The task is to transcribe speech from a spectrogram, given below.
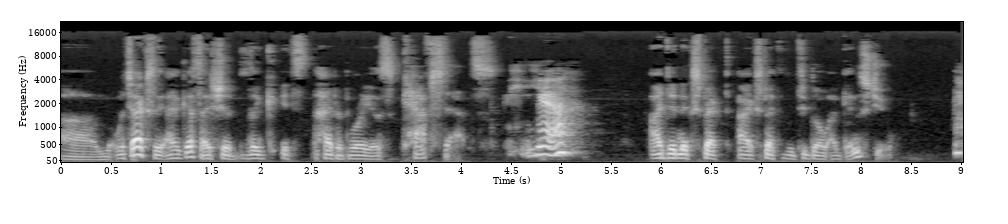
Um, which actually, I guess I should link its Hyperborea's calf stats. yeah. I didn't expect. I expected it to go against you.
